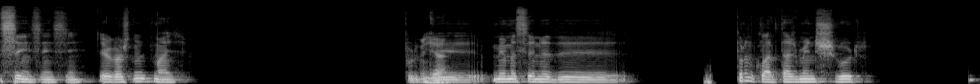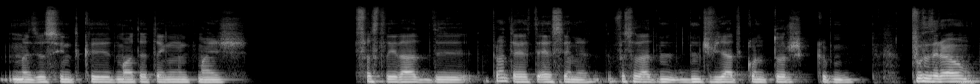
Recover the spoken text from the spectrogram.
Sim, sim, sim. Eu gosto muito mais. Porque Yeah. mesmo a cena de. Pronto, claro que estás menos seguro. Mas eu sinto que de moto tenho muito mais facilidade de. Pronto, é, é a cena. Facilidade de me de me desviar de condutores que poderão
